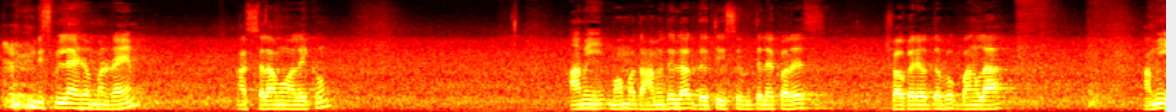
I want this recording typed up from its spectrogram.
বিসমিল্লাহ রহমান রাহিম। আসসালামু আলাইকুম। আমি মোহাম্মদ হামিদুল্লাহ, দ্বৈত বিশ্ববিদ্যালয় কলেজ, সহকারী অধ্যাপক বাংলা। আমি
